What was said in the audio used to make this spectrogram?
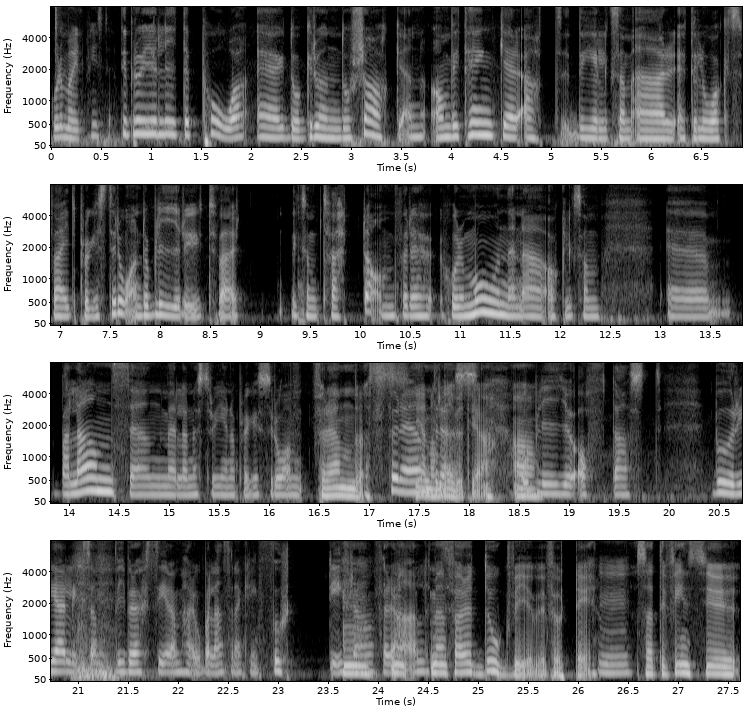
Går det möjligt? Finns det? det beror ju lite på eh, då grundorsaken. Om vi tänker att det liksom är ett lågt svajt progesteron, då blir det ju tyvärr liksom tvärtom. För det hormonerna och liksom eh, balansen mellan östrogen och progesteron förändras, förändras genom livet. Ja. ja. Och blir ju oftast, börjar liksom, vi börjar se de här obalanserna kring 40 mm. framför men, allt. Men förut dog vi ju vid 40. Mm. Så att det finns ju,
